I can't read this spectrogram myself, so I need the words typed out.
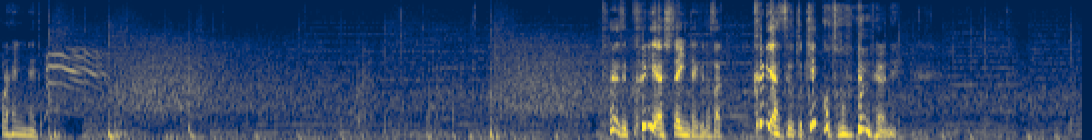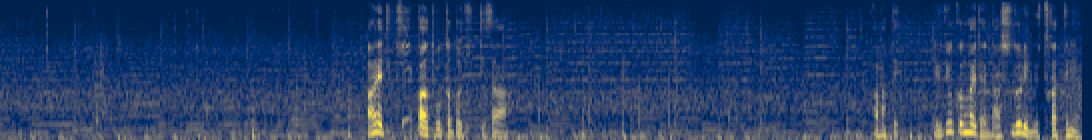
こら辺にないと。とりあえずクリアしたいんだけどさ、クリアすると結構飛ぶんだよね。あれ、キーパー通った時ってさ、あ、待って。よくよく考えたらダッシュドリブル使ってねえよ。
